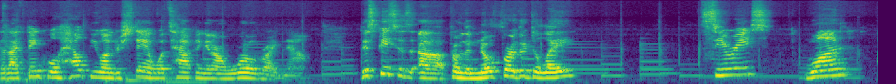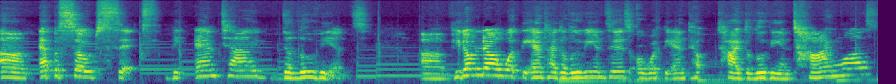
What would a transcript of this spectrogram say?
that I think will help you understand what's happening in our world right now. This piece is uh, from the No Further Delay series, one, um, episode six, The Antediluvians. Um, if you don't know what the antediluvians is or what the antediluvian time was,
